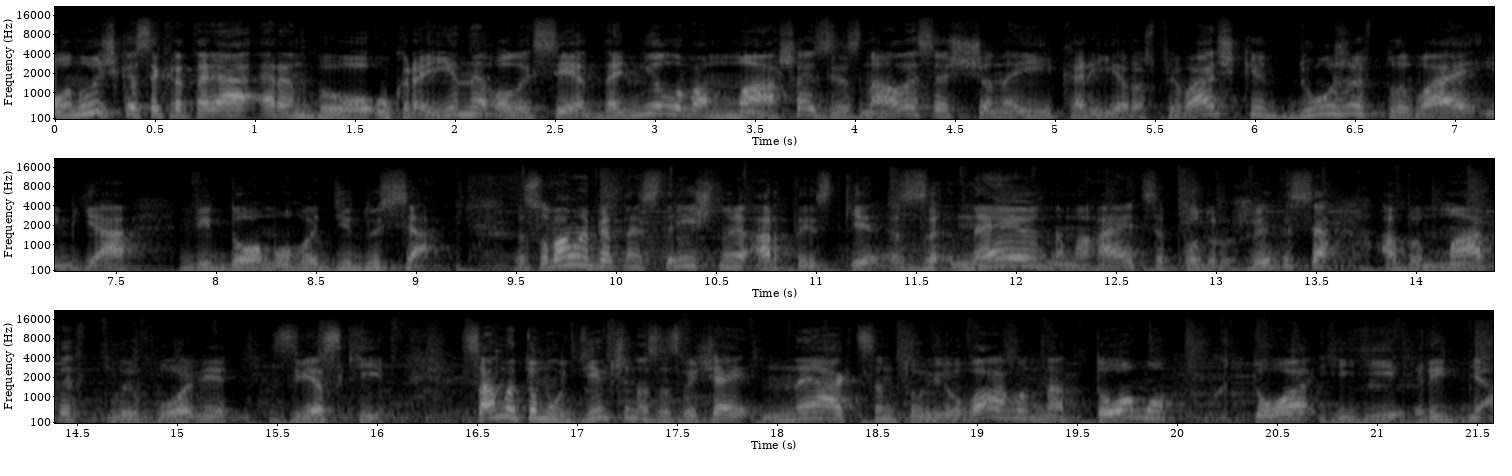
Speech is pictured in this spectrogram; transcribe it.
Онучка секретаря РНБО України Олексія Данілова Маша зізналася, що на її кар'єру співачки дуже впливає ім'я відомого дідуся. За словами 15-річної артистки, з нею намагається подружитися, аби мати впливові зв'язки. Саме тому дівчина зазвичай не акцентує увагу на тому, хто її рідня.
